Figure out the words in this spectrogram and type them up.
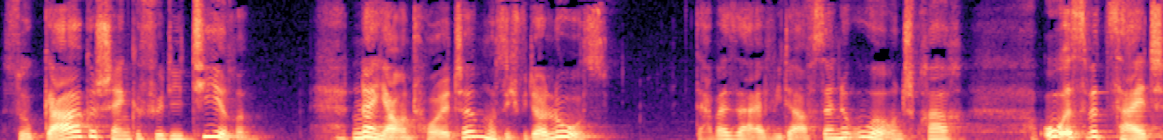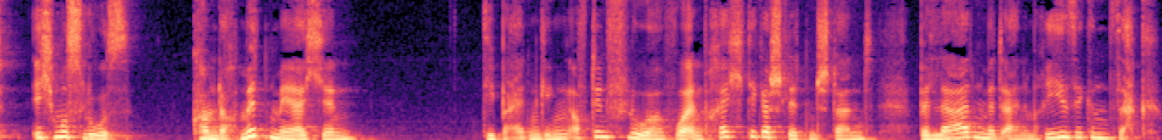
Sogar Geschenke für die Tiere. Na ja, und heute muss ich wieder los. Dabei sah er wieder auf seine Uhr und sprach: Oh, es wird Zeit, ich muss los. Komm doch mit, Märchen. Die beiden gingen auf den Flur, wo ein prächtiger Schlitten stand, beladen mit einem riesigen Sack.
